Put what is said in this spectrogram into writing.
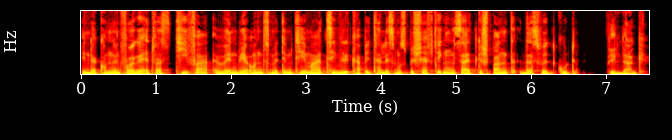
in der kommenden Folge etwas tiefer, wenn wir uns mit dem Thema Zivilkapitalismus beschäftigen. Seid gespannt, das wird gut. Vielen Dank.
